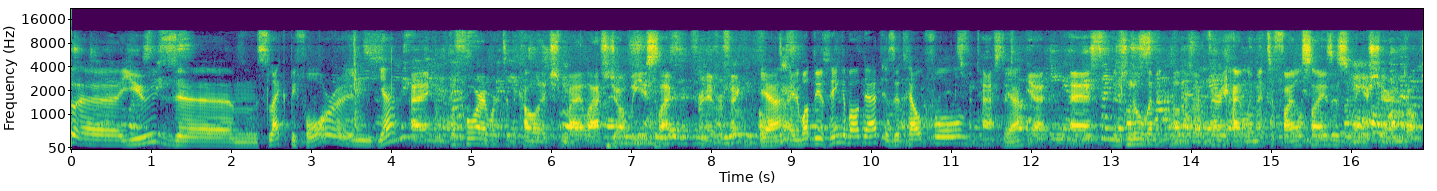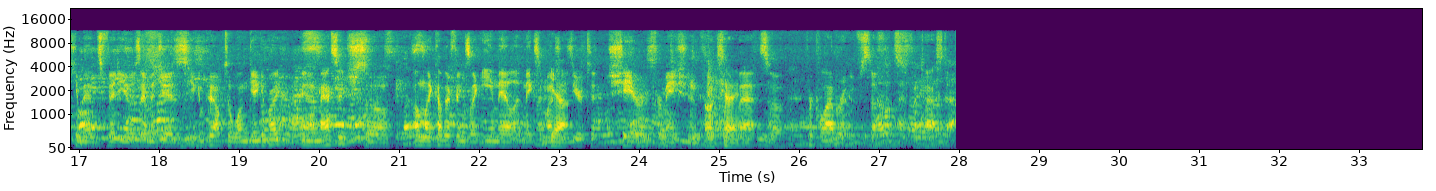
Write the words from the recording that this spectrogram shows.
Uh, use um, Slack before? And, yeah. I, before I worked at the college, my last job, we used Slack for everything. Yeah. And what do you think about that? Is it helpful? It's Fantastic. Yeah. Yeah. Uh, there's no limit. Well, there's a very high limit to file sizes. So when you're sharing documents, videos, images, you can put up to one gigabyte in a message. So unlike other things like email, it makes it much Yeah. easier to share information and things Okay. like that. So for collaborative stuff, it's fantastic.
